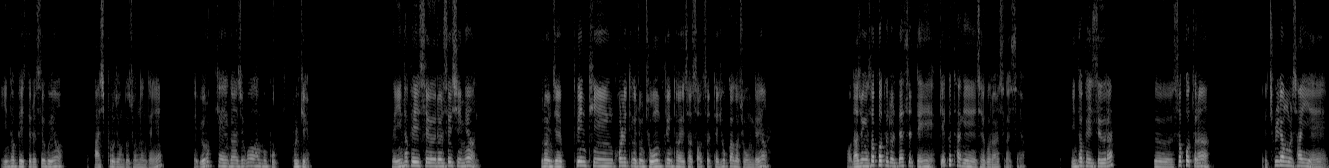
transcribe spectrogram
인터페이스를 쓰고요. 40% 정도 줬는데 이렇게 해가지고 한번 보, 볼게요. 네, 인터페이스를 쓰시면 주로 이제 프린팅 퀄리티가 좀 좋은 프린터에서 썼을 때 효과가 좋은데요. 어, 나중에 서포트를 뗐을 때 깨끗하게 제거를 할 수가 있어요. 인터페이스랑 그 서포트랑 출력물 사이에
